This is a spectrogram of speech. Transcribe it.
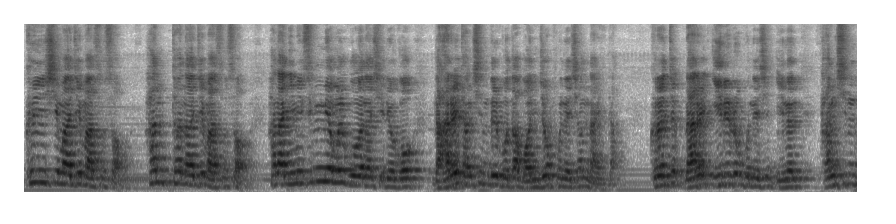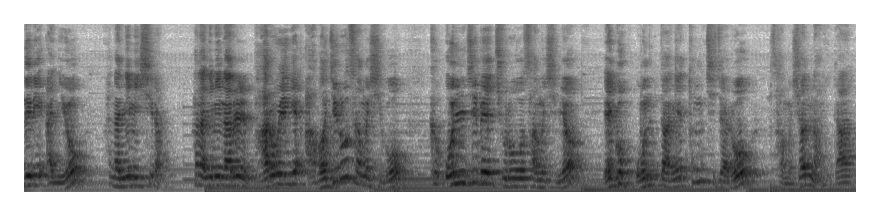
근심하지 마소서 한탄하지 마소서 하나님이 생명을 구원하시려고 나를 당신들보다 먼저 보내셨나이다. 그런즉 나를 이리로 보내신 이는 당신들이 아니요 하나님이시라. 하나님이 나를 바로에게 아버지로 삼으시고 그 온 집의 주로 삼으시며 애굽 온 땅의 통치자로 삼으셨나이다.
